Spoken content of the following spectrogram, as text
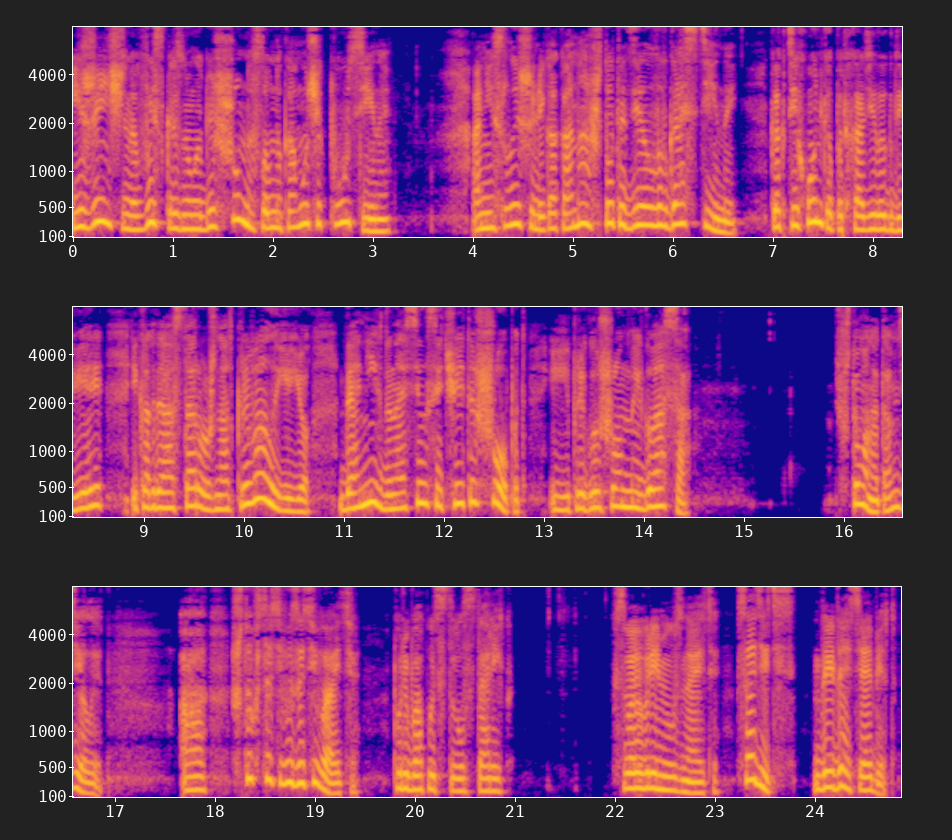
и женщина выскользнула бесшумно, словно комочек паутины. Они слышали, как она что-то делала в гостиной, как тихонько подходила к двери, и когда осторожно открывала ее, до них доносился чей-то шепот и приглушенные голоса. Что она там делает? А что, кстати, вы затеваете? полюбопытствовал старик. В свое время узнаете. Садитесь, доедайте обед,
